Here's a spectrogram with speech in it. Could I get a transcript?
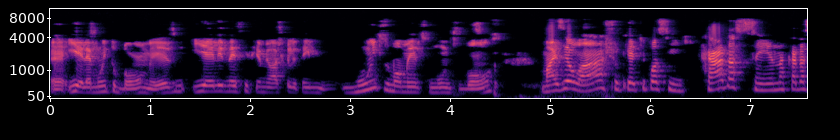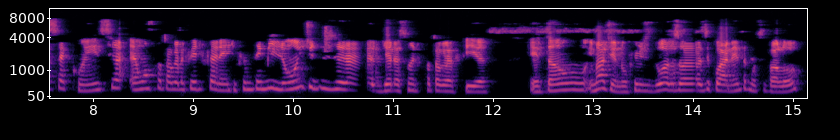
é, e ele é muito bom mesmo, e ele nesse filme eu acho que ele tem muitos momentos muito bons. Mas eu acho que é tipo assim, cada cena, cada sequência é uma fotografia diferente. O filme tem milhões de direções de fotografia. Então, imagina, um filme de 2 horas e 40, como você falou,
